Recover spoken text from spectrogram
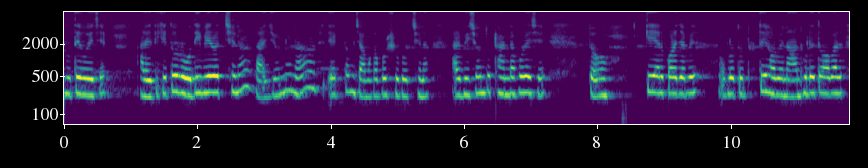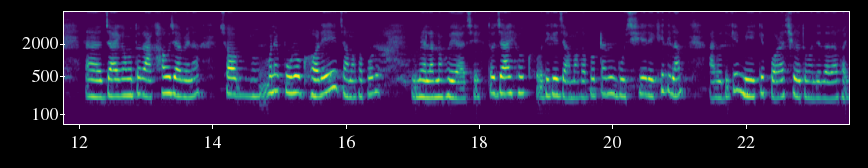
ধুতে হয়েছে। আর এদিকে তো রোদই বেরোচ্ছে না, তাই জন্য না একদম জামা কাপড় শুকোচ্ছে না। আর ভীষণ তো ঠান্ডা পড়েছে, তো কে আর করা যাবে? ওগুলো তো ধুতেই হবে না, ধুলে তো আবার জায়গা মতো রাখাও যাবে না। সব মানে পুরো ঘরে জামা কাপড় মেলানো হয়ে আছে। তো যাই হোক, ওদিকে জামা কাপড়টা আমি গুছিয়ে রেখে দিলাম। আর ওদিকে মেয়েকে পড়াচ্ছিল তোমাদের দাদাভাই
